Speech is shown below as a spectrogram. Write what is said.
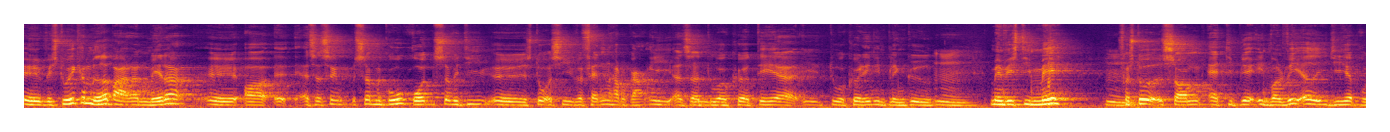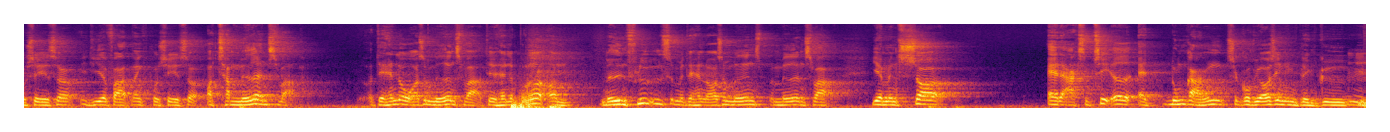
øh, hvis du ikke har medarbejderne med dig, øh, og, øh, altså, så, så med gode grund, så vil de øh, stå og sige, hvad fanden har du gang i? Altså, mm. du har kørt det her, du har kørt ind i en blinkgyde. Mm. Men hvis de er med, mm. forstået som, at de bliver involveret i de her processer, i de her forandringsprocesser, og tager medansvar. Og det handler jo også om medansvar. Det handler både om medindflydelse, men det handler også om medans- medansvar. Jamen så er det accepteret, at nogle gange, så går vi også ind i en blinkgyde mm. i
